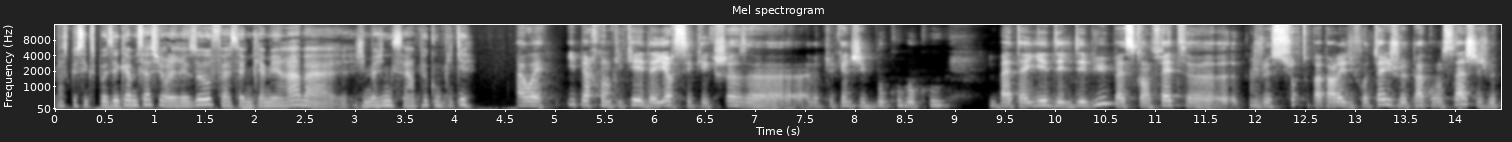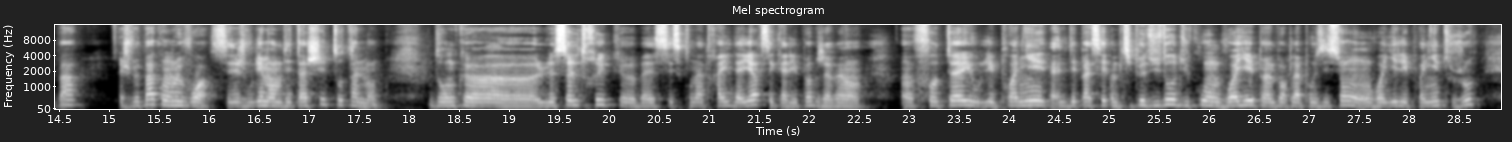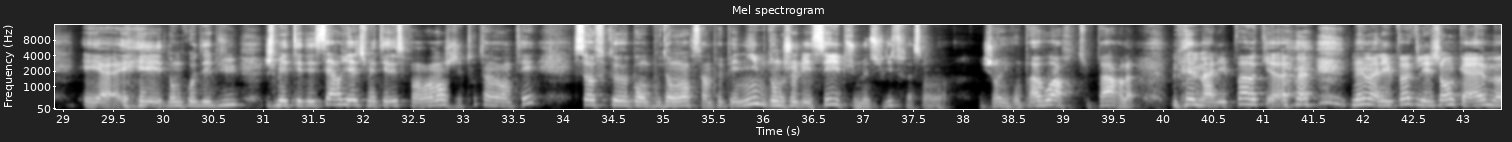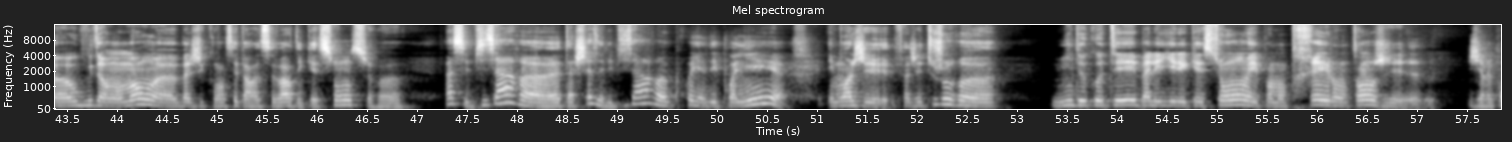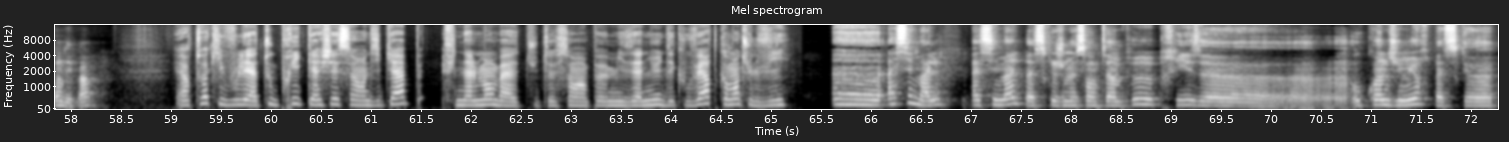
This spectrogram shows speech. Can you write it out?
Parce que s'exposer comme ça sur les réseaux face à une caméra, bah, j'imagine que c'est un peu compliqué. Ah ouais, hyper compliqué. Et d'ailleurs, c'est quelque chose euh, avec lequel j'ai beaucoup, beaucoup bataillé dès le début parce qu'en fait, euh, mm. je veux surtout pas parler du fauteuil, je veux pas qu'on sache et je veux pas je veux pas qu'on le voit. C'est, je voulais m'en détacher totalement. Donc euh, le seul truc, euh, bah, c'est ce qui m'a trahi d'ailleurs, c'est qu'à l'époque j'avais un, un, fauteuil où les poignets elles dépassaient un petit peu du dos. Du coup on le voyait, peu importe la position, on voyait les poignets toujours. Et, euh, et donc au début je mettais des serviettes, je mettais des, enfin, vraiment j'ai tout inventé. Sauf que bon au bout d'un moment c'est un peu pénible, donc je laissais et puis je me suis dit de toute façon les gens ils vont pas voir tu parles. Même à l'époque même à l'époque les gens quand même euh, au bout d'un moment euh, bah, j'ai commencé par recevoir des questions sur euh, ah c'est bizarre ta chaise elle est bizarre pourquoi il y a des poignées? Et moi j'ai enfin j'ai toujours mis de côté balayé les questions et pendant très longtemps j'y répondais pas. Alors toi qui voulais à tout prix cacher ce handicap finalement bah tu te sens un peu mise à nu découverte. Comment tu le vis? Euh, assez mal, assez mal parce que je me sentais un peu prise euh, au coin du mur parce que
